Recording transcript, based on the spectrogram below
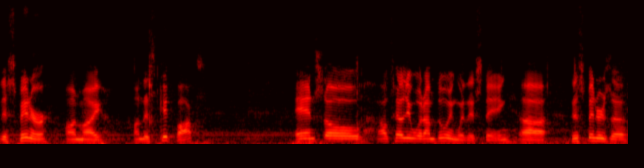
this spinner on my on this Kitfox and so I'll tell you what I'm doing with this thing. Uh, this spinner's a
